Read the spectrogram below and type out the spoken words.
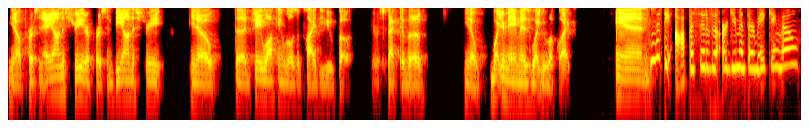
you know, person A on the street or person B on the street, you know, the jaywalking rules apply to you both, irrespective of, you know, what your name is, what you look like. And isn't that the opposite of the argument they're making, though,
